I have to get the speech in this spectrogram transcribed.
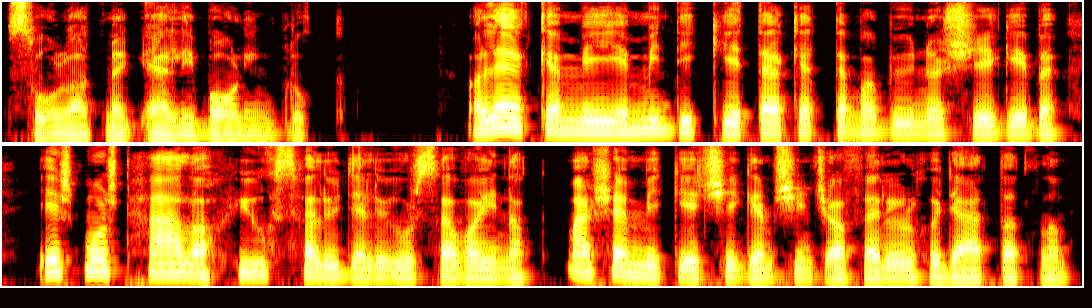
szólalt meg Ellie Bolingbrook. A lelkem mélyén mindig kételkedtem a bűnösségébe, és most hála Hughes felügyelő úr szavainak már semmi kétségem sincs a felől, hogy ártatlan.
